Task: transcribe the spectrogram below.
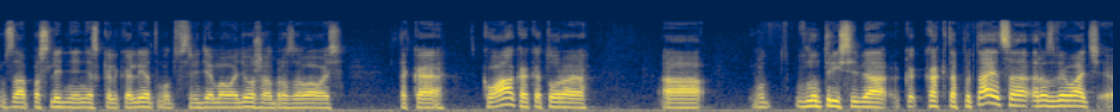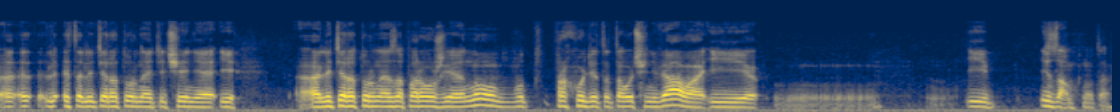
за последние несколько лет вот в среде молодежи образовалась такая клака, которая а, вот внутри себя к- как-то пытается развивать э, э, это литературное течение и э, литературное Запорожье, но вот проходит это очень вяло и, и и замкнуто,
